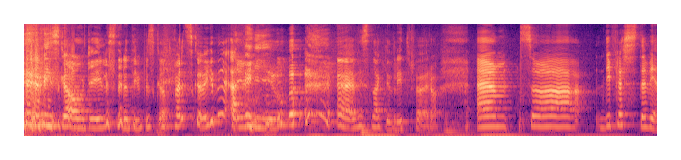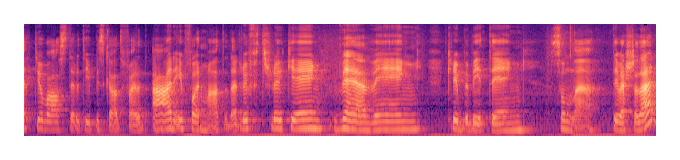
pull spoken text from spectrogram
vi skal over til stereotypisk atferd, skal vi ikke det? Jo. Eh, Vi snakket litt før òg. så de fleste vet jo hva stereotypisk atferd er, i form av at det er luftsluking, veving, krybbebiting, sånne diverse der.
